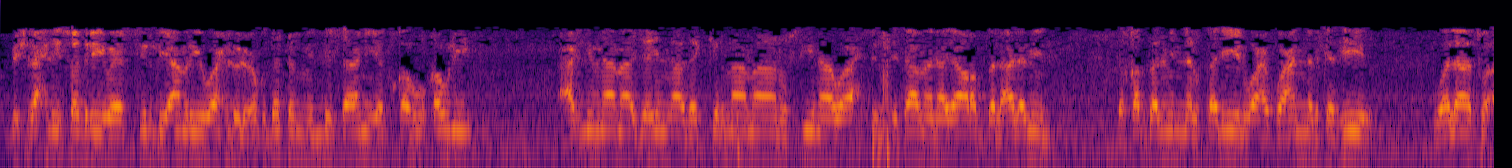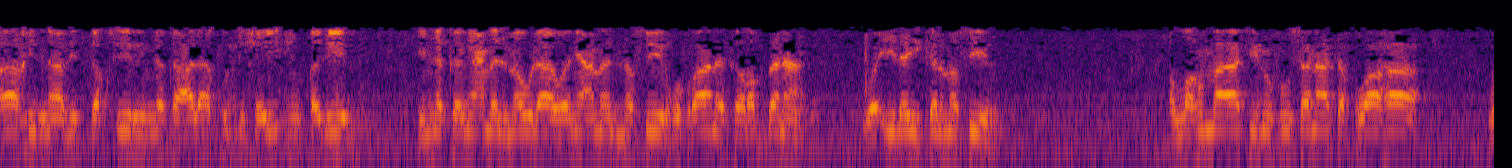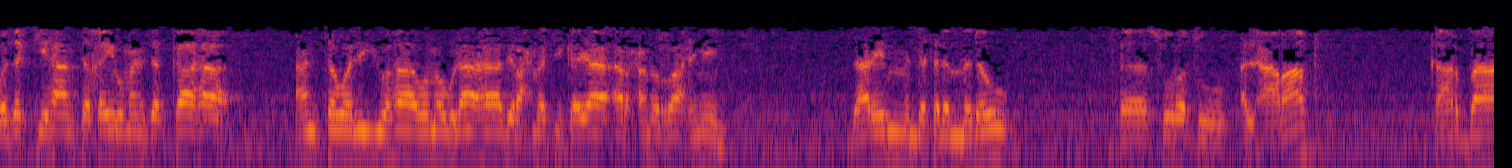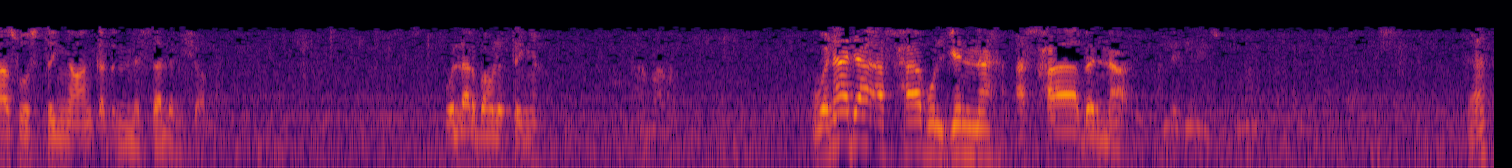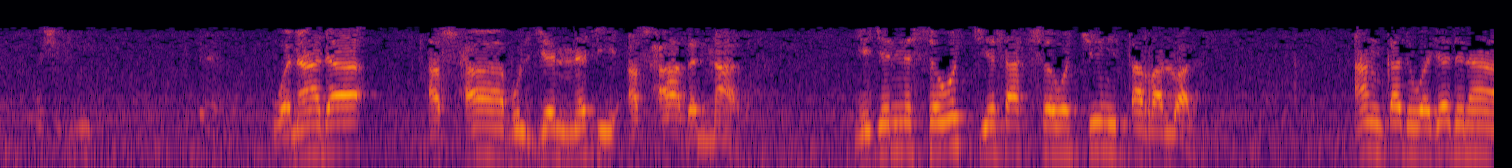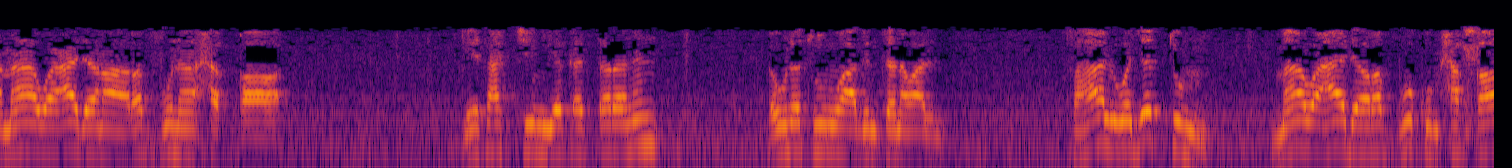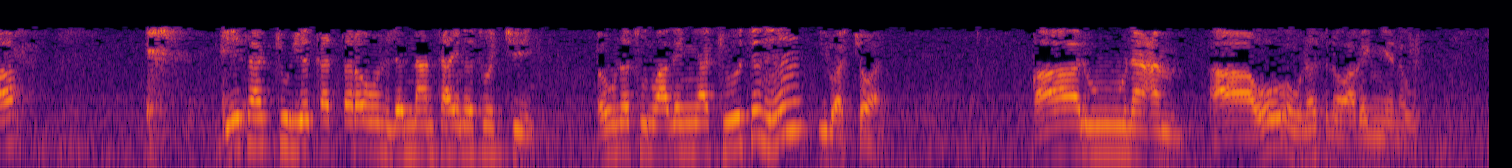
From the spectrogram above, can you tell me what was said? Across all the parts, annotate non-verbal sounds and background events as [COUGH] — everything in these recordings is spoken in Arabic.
رب اشرح لي صدري ويسر لي أمري وأحلل عقدة من لساني يفقه قولي. علمنا ما جهلنا ذكرنا ما نسينا وأحسن ختامنا يا رب العالمين. تقبل منا القليل واعف عنا الكثير. ولا تؤاخذنا بالتقصير إنك على كل شيء قدير. إنك نعم المولى ونعم النصير. غفرانك ربنا وإليك المصير. اللهم آت نفوسنا تقواها وزكها أنت خير من زكاها أنت وليها ومولاها برحمتك يا أرحم الراحمين. دارين من تلمدوا كسورة الأعراف كأربع سوستين عن قدر النسالة إن شاء الله ولا أربع ولتين ونادى أصحاب الجنة أصحاب النار الذين ها؟ يشهدون ونادى أصحاب الجنة أصحاب النار የጀነት ሰዎች የሳት ሰዎችን ይጠራሉ አለ አን ቀድ ወጀድና ማ ወዐደና ረቡና ሐቃ ጌታችን የቀጠረንን እውነቱን አግኝተነዋል ፈሃል ወጀድቱም ማ ወዐደ ረቡኩም ሐቃ? ጌታችሁ የቀጠረውን ለእናንተ አይነቶች እውነቱን ዋገኛችሁትን ይሏቸዋል። ቃሉ ነዓም። አዎ እውነት ነው አገኘ ነው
